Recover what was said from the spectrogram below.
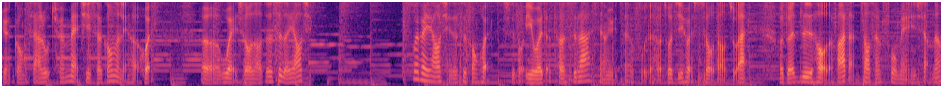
员工加入全美汽车工人联合会，而未受到这次的邀请。未被邀请这次峰会，是否意味着特斯拉想与政府的合作机会受到阻碍，而对日后的发展造成负面影响呢？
